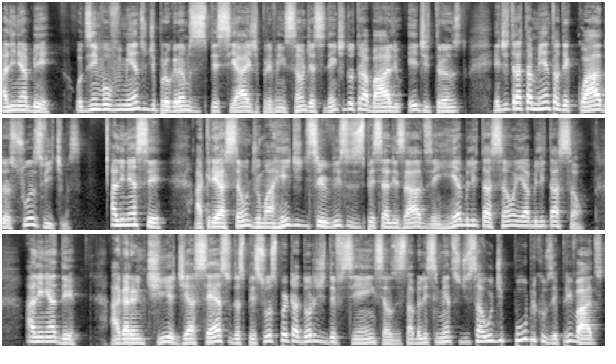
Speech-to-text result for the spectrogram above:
A linha B. O desenvolvimento de programas especiais de prevenção de acidente do trabalho e de trânsito e de tratamento adequado às suas vítimas. A linha C. A criação de uma rede de serviços especializados em reabilitação e habilitação. A linha D. A garantia de acesso das pessoas portadoras de deficiência aos estabelecimentos de saúde públicos e privados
